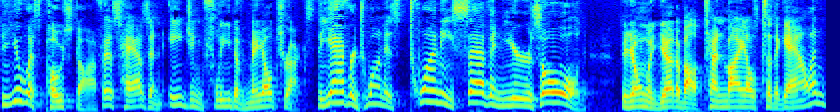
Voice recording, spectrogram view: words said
The U.S. Post Office has an aging fleet of mail trucks. The average one is 27 years old. They only get about 10 miles to the gallon,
